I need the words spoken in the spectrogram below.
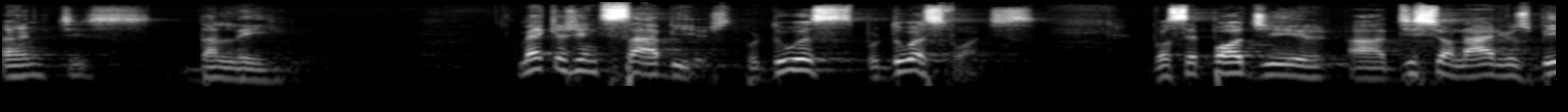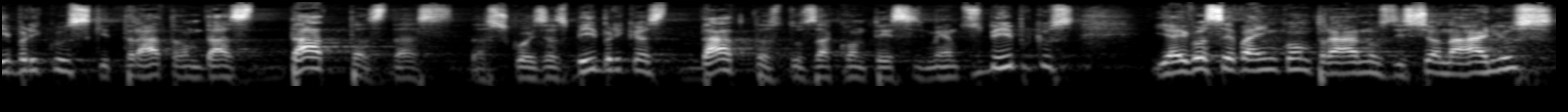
antes da lei. Como é que a gente sabe isso? Por duas, por duas fontes. Você pode ir a dicionários bíblicos que tratam das datas das, das coisas bíblicas, datas dos acontecimentos bíblicos, e aí você vai encontrar nos dicionários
